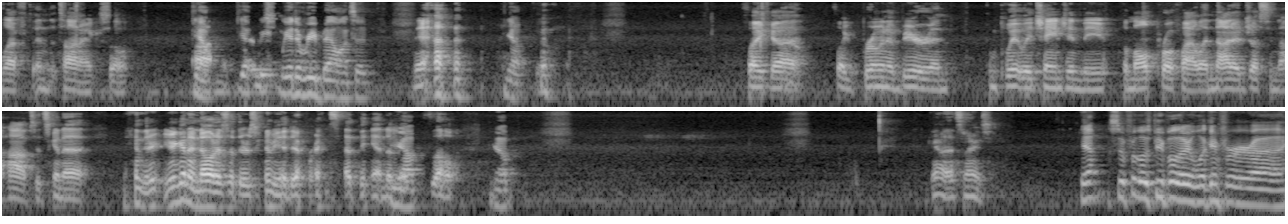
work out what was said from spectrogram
left in the tonic. So Yeah, um, yeah, we, we had to rebalance it. yeah, Yeah, it's like uh, it's like brewing a beer and completely changing the the malt profile and not adjusting the hops. It's gonna you're gonna notice that there's gonna be a difference at the end of Yeah. it. So yep. yeah, that's nice. Yeah, so for those people that are looking for, uh,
